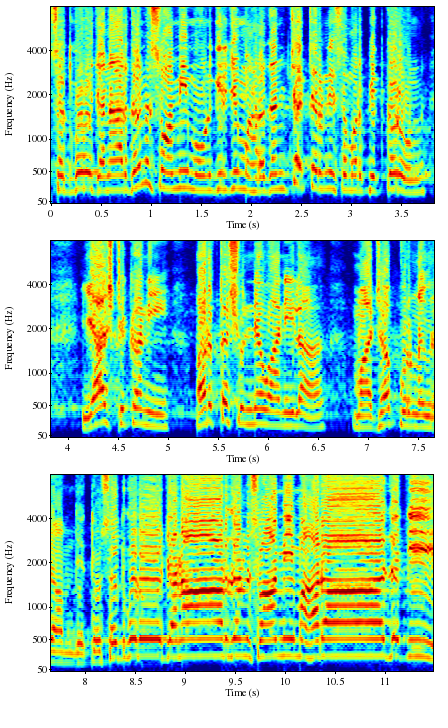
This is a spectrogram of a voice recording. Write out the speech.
सद्गुरू जनार्दन स्वामी मोहनगिरीजी महाराजांच्या चरणी समर्पित करून याच ठिकाणी अर्थशून्यवाणीला माझा पूर्णविराम देतो. सद्गुरू जनार्दन स्वामी महाराज की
